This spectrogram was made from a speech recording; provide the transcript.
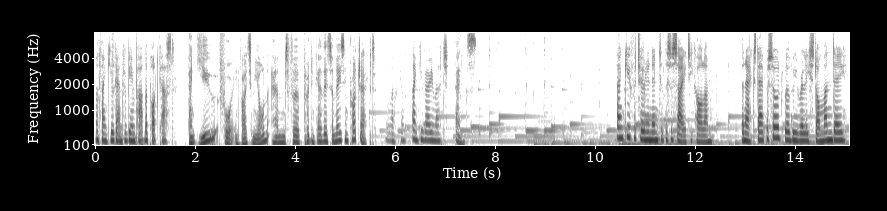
and thank you again for being part of the podcast. Thank you for inviting me on and for putting together this amazing project. You're welcome. Thank you very much. Thanks. Thank you for tuning in to the Society column. The next episode will be released on Monday,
